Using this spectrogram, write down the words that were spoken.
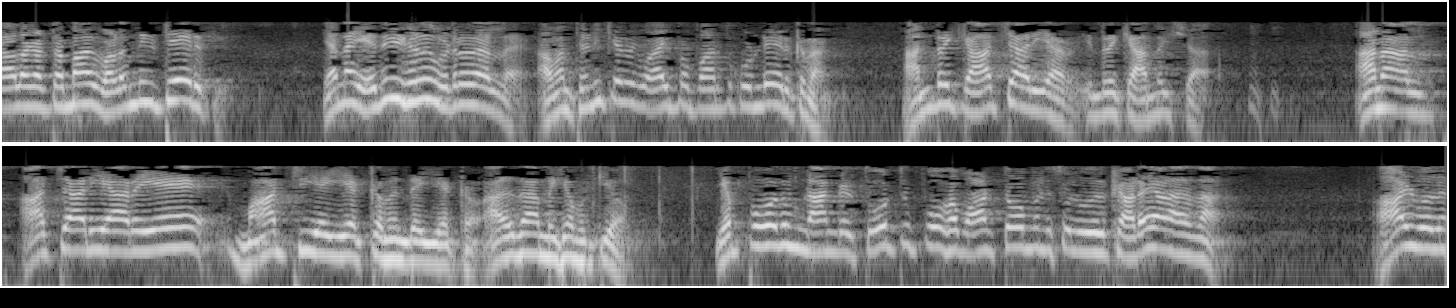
காலகட்டமாக வளர்ந்துகிட்டே இருக்கு. ஏன்னா எதிரிகளும் விடுறதா இல்ல. அவன் திணிக்கிறதுக்கு வாய்ப்பை பார்த்து கொண்டே இருக்கிறான். அன்றைக்கு ஆச்சாரியார் இன்றைக்கு அமித்ஷா ஆனால் ஆச்சாரியாரையே மாற்றிய இயக்கம் இந்த இயக்கம். அதுதான் மிக முக்கியம். எப்போதும் நாங்கள் தோற்று போக மாட்டோம் என்று சொல்வதற்கு அடையாளம் தான் ஆழ்வது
